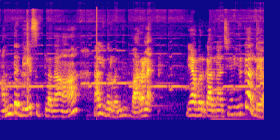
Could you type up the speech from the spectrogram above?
அந்த டே ஷிஃப்ட்ல தான் இவர் வந்து வரல. ஞாபகம் இருக்காதுனாச்சும் இருக்கா இல்லையா?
